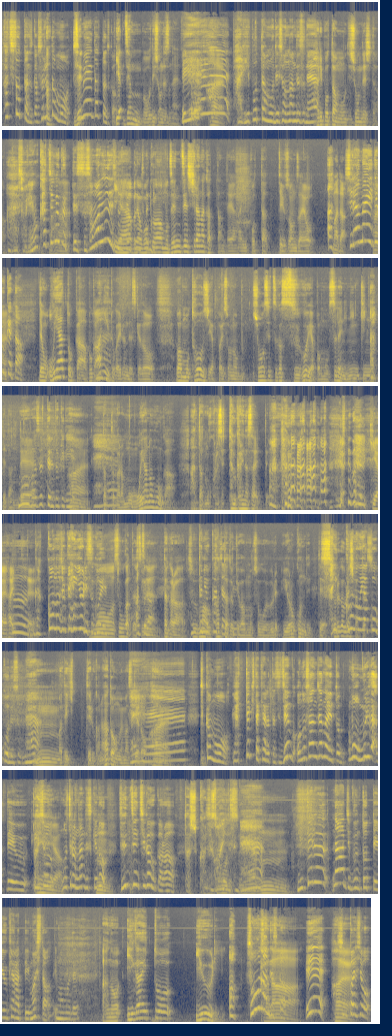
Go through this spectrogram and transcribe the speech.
勝ち取ったんですか、それともぜ指名だったんですか？いや全部オーディションですね。ええはい。ハリー・ポッターもオーディションなんですね。ハリーポッターもオーディションでした。あそれを勝ち抜くって凄まじいですねい。やーでも僕はもう全然知らなかったんでハリー・ポッターっていう存在を。あまだ。知らないで受けた、でも親とか僕はい。兄とかいるんですけど、はもう当時やっぱりその小説がすごいやっぱもうすでに人気になってたんでもうバズってる時に、はい、だったからもう親の方が「あんたもうこれ絶対受かりなさい」ってすごい、気合入って、うん、学校の受験よりすごいもうすごかったですね。だからそ本当にまあ、受かった時はもうすごい喜んでってそ最高れが嬉しかの親ったです。孝行ですよね、うんまあできてるかなとは思いますけど、はい、しかもやってきたキャラたち全部小野さんじゃないともう無理だっていう印象もちろんなんですけど、うん。全然違うから。確かにすそうですごいですね。ねうん、似てるな自分とっていうキャラっていました？今まで。あの意外と有利あそうなんですか。かええはい。心配性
